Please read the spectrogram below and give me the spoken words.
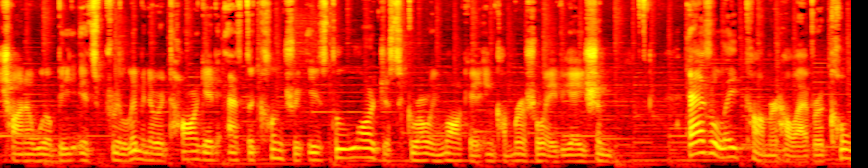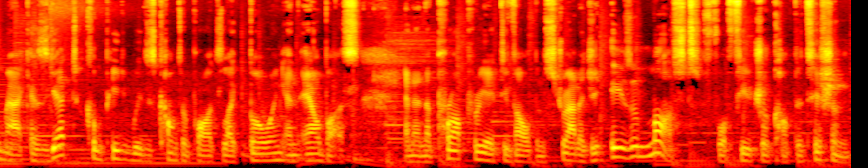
China will be its preliminary target as the country is the largest growing market in commercial aviation. As a latecomer, however, COMAC has yet to compete with its counterparts like Boeing and Airbus, and an appropriate development strategy is a must for future competition.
